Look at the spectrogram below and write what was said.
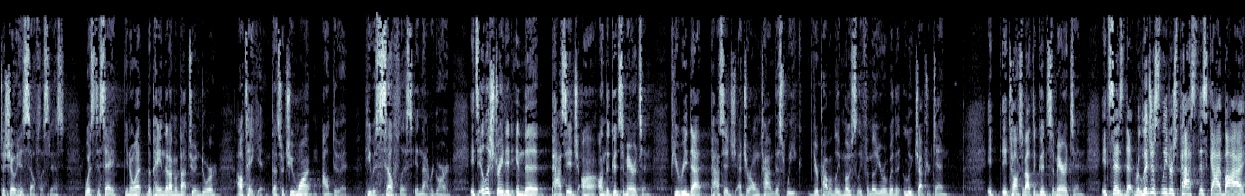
to show his selflessness was to say, you know what? The pain that I'm about to endure, I'll take it. That's what you want. I'll do it. He was selfless in that regard. It's illustrated in the passage uh, on the Good Samaritan. If you read that passage at your own time this week, you're probably mostly familiar with it, Luke chapter 10. It, it talks about the Good Samaritan. It says that religious leaders passed this guy by.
